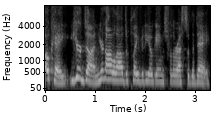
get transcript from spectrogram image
okay, you're done, you're not allowed to play video games for the rest of the day.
